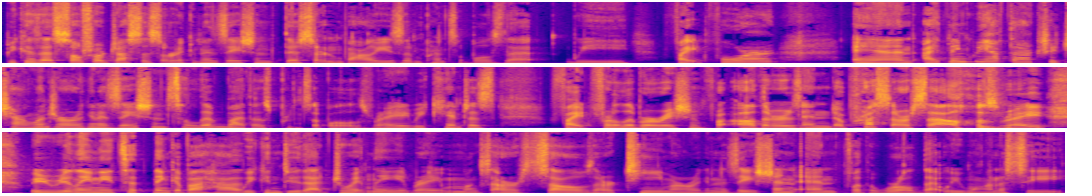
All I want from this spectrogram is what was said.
Because as social justice organizations, there's certain values and principles that we fight for. And I think we have to actually challenge our organizations to live by those principles, right? We can't just fight for liberation for others and oppress ourselves, right? we really need to think about how we can do that jointly, right? Amongst ourselves, our team, our organization, and for the world that we want to see.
